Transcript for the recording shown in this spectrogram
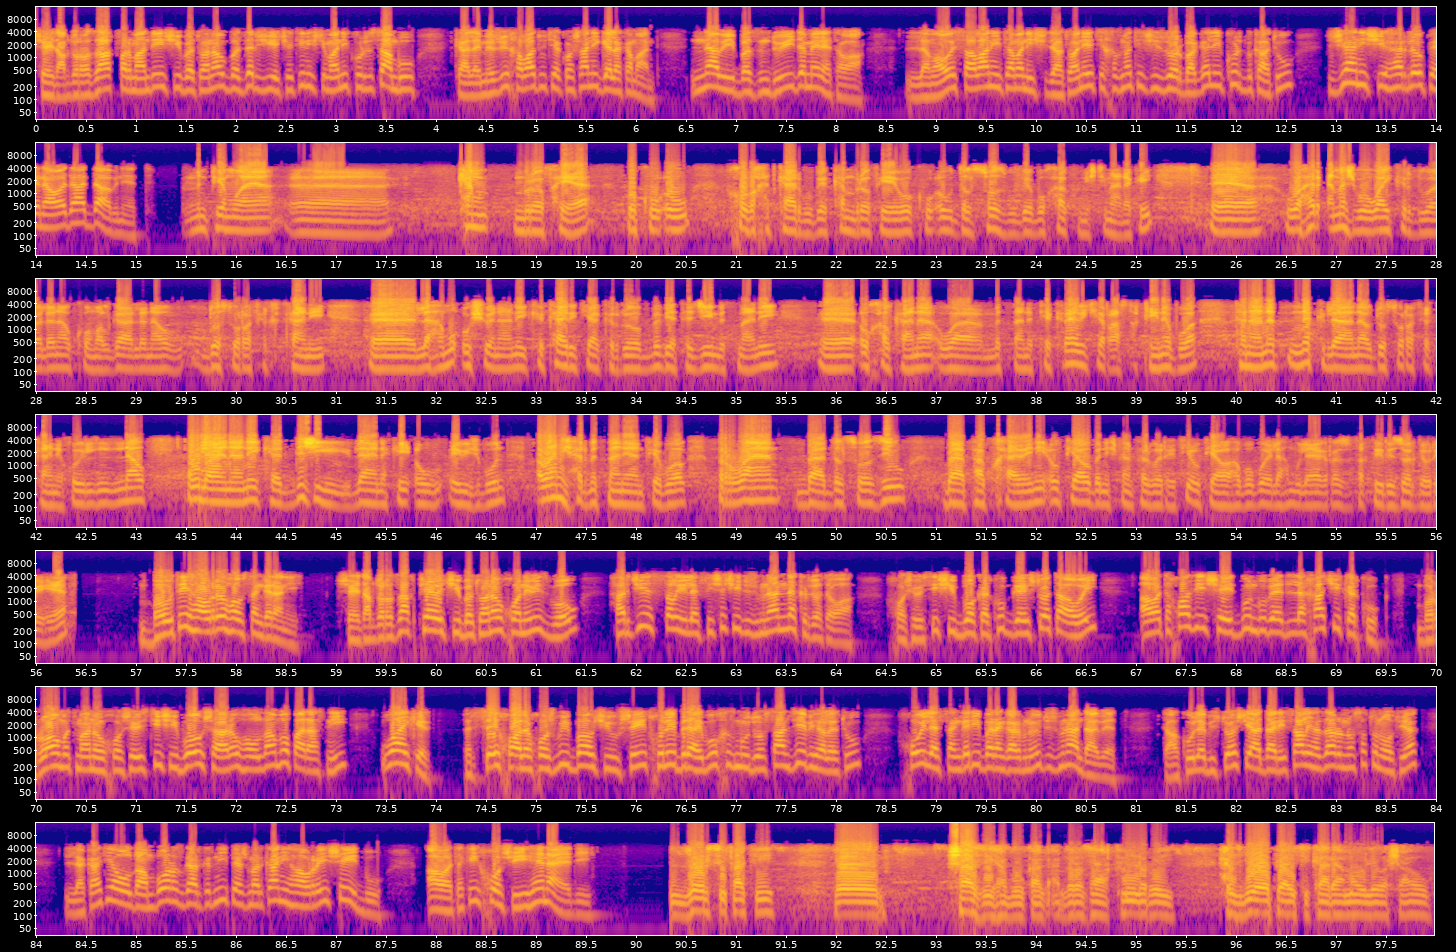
شەهید عەبدولڕەزاق فەرماندەیەکی بەتوانا و بەزەرگی یەکێتی نیشتیمانی کوردستان بوو کە لە مێژووی خەبات و تێکۆشانی گەلەکەمان ناوی بە زندوویی دەمێنێتەوە لە ماوەی ساڵانی تەمەنیشیدا توانیەتی خزمەتێکی زۆر بە گەلی کورد بکات و ژیانیشی هەر لەو پێناوەدا دابنێت. من پێم وایە کەم مرۆڤ هەیە وەکو ئەو خۆبەختکار بووبێ کەم مرۆڤ هەیە وەکو ئەو دڵسۆز بووبێ بۆ خاک و نیشتیمانەکەی و هەر ئەمەش بۆ وای کردووە لە ناو کۆمەلگا لە ناو دۆست و ڕەفیقەکانی لە هەموو ئەو شوێنانەی کە کاری تیا کردووە ببێتە جێی متمانەی ئەو خەڵکانە و متمانە پێکراوێکی ڕاستەقینە بووە تەنانەت نەک لە ناو دۆست و ڕەفیقەکانی خۆی ناو ئەو لایەنانەی کە دژی لایەنەکەی ئەو ئەویش بوون ئەوانیش هەر متمانەیان پێ بووە، بڕوایان بە دڵسۆزی و بە پاکوخاوێنی ئەو پیاوە و بە نیشتمانپەروەرێتی ئەو پیاوە هەبووە، بۆیە لە هەموو لایەک ڕێز و تەقدیری زۆر گەورەی هەیە. بەوتەی هاوڕێ و هاوسەنگەرانی، شەهید عەبدولڕەزاق پیاوێکی بەتوانا و خۆنەویست بووە و هەرگیز سڵی لە فیشەکی دوژمنان نەکردۆتەوە، خۆشەویستیشی بۆ کەرکوک گەیشتووە تا ئەوەی ئاواتەخوازی شەهیدبوون بووبێت لە خاکی کەرکوک، بڕوا و متمانە و خۆشەویستیشی بۆ ئەو شارە و هەوڵدان بۆ پاراستنی، وای کرد پرسەی خوالێخۆشبووی باوکی و شەهید خولەی برای بۆ خزم و دۆستان جێبهێڵێت و خۆی لە سەنگەری بەرەنگاربوونەوەی دوژمنان دابێت تاکوو لە بیست و هەشت ی ئاداری ساڵی هەزار و نۆ سەد و نەوەد و یەک لە کاتی هەوڵدان بۆ ڕزگارکردنی پێشمەرکانی هاوڕێی شەهید بوو ئاواتەکەی خۆشی هێنایە دی. زۆر سیفاتی شازی هەبوو کاک عەبدولرەزاق هەم لە ڕووی حزبییەوە پیاوێکی کارامە و لێوەشاوە و،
